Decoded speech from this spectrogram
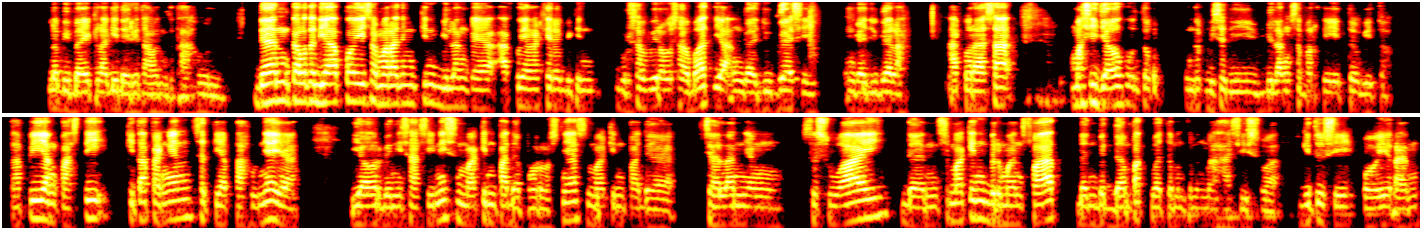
lebih baik lagi dari tahun ke tahun. Dan kalau tadi Apoy sama Rani mungkin bilang kayak aku yang akhirnya bikin bursa wirausahabat ya enggak juga sih, enggak juga lah. Aku rasa masih jauh untuk untuk bisa dibilang seperti itu gitu. Tapi yang pasti kita pengen setiap tahunnya ya ya organisasi ini semakin pada porosnya, semakin pada jalan yang sesuai dan semakin bermanfaat dan berdampak buat teman-teman mahasiswa. Gitu sih, Poiran.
